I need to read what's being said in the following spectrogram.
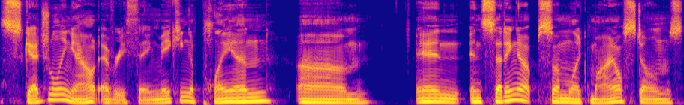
scheduling out everything, making a plan, um, and and setting up some like milestones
